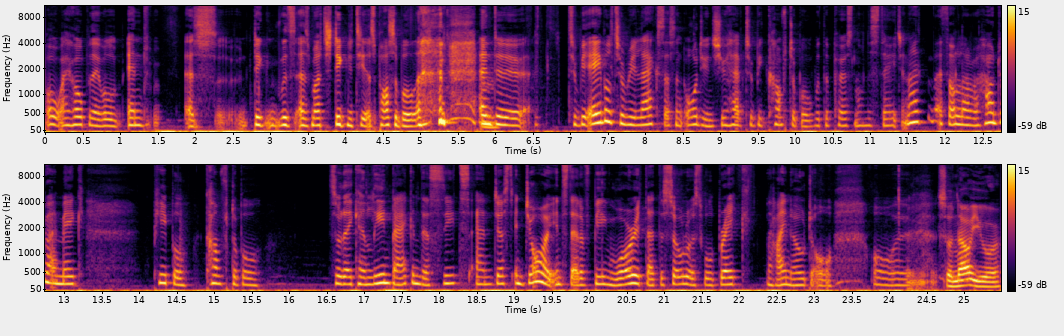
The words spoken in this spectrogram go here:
oh, I hope they will end as uh, dig- with as much dignity as possible, and. Uh, to be able to relax as an audience, you have to be comfortable with the person on the stage. And I, I thought a lot about how do I make people comfortable so they can lean back in their seats and just enjoy instead of being worried that the soloist will break the high note or or uh, So now you're.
